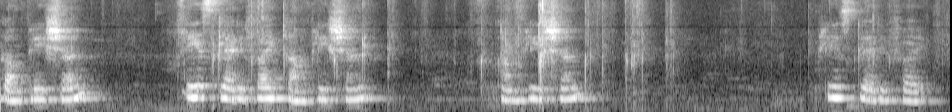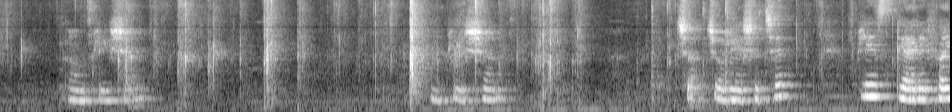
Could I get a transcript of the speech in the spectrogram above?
completion. Please clarify completion. Completion. Please clarify completion. Completion. আচ্ছা চলে এসেছে please clarify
